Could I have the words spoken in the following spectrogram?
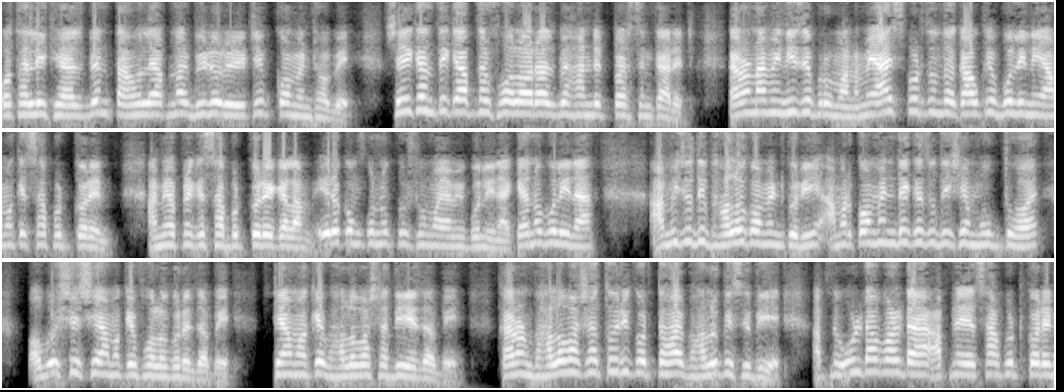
কথা লিখে আসবেন, তাহলে আপনার ভিডিও রিলেটিভ কমেন্ট হবে। সেইখান থেকে আপনার ফলোয়ার আসবে হান্ড্রেড পার্সেন্ট কারেক্ট কারণ আমি নিজে প্রমাণ, আমি আজ পর্যন্ত কাউকে বলিনি, আমাকে সাপোর্ট করেন, আমি আপনাকে সাপোর্ট করে গেলাম। এরকম কোনো সময় আমি বলি না। কেন বলি না? আমি যদি ভালো কমেন্ট করি, আমার কমেন্ট দেখে যদি সে মুগ্ধ হয়, অবশ্যই সে আমাকে ফলো করে যাবে। সে আমাকে ভালোবাসা দিয়ে যাবে। কারণ ভালোবাসা তৈরি করতে হয় ভালো কিছু দিয়ে। আপনি উল্টাপাল্টা আপনি সাপোর্ট করেন,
